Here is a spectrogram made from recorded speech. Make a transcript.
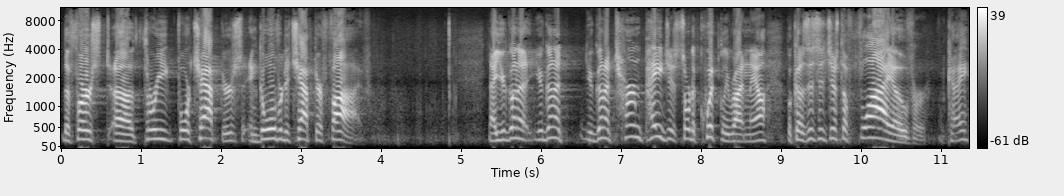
the first uh, three, four chapters and go over to chapter 5. Now you're gonna you're gonna you're gonna turn pages sort of quickly right now because this is just a flyover. Okay.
